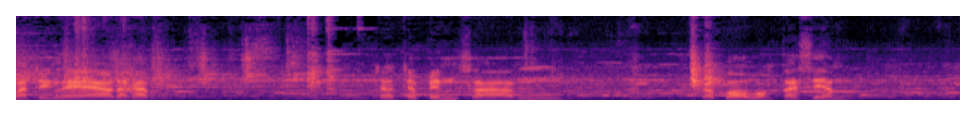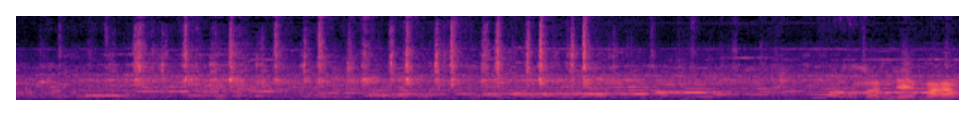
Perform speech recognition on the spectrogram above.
มาถึงแล้วนะครับ จะจะเป็นศาลเจ้าพ่อหวังตาเซียนศาลใหญ่มาก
